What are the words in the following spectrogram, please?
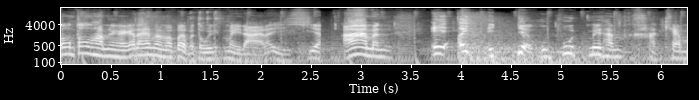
ต้องต้องทำยังไงก็ได้ให้มันมาเปิดประตูไม่ได้แล้วไอ้เหี้ยอ่ามัน เอ้ยเอ้ยไอ้เหี้ยกูพูดไม่ทันขาดแคม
